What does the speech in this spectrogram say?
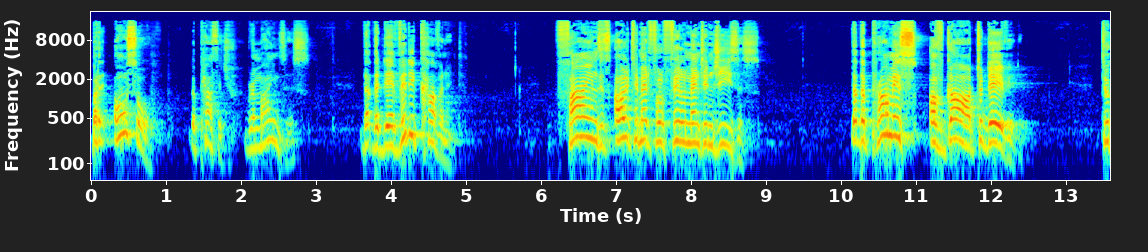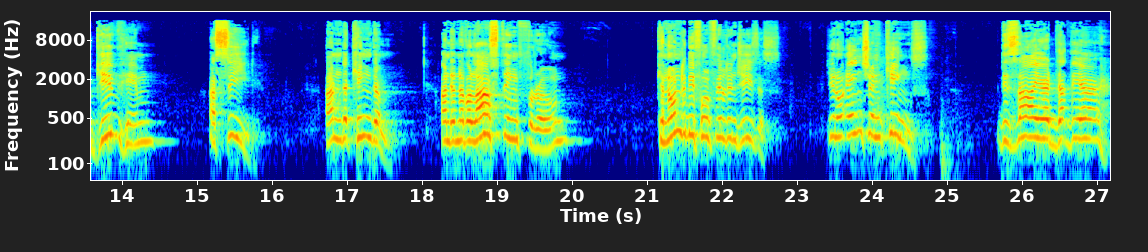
But also, the passage reminds us that the Davidic covenant finds its ultimate fulfillment in Jesus. That the promise of God to David to give him a seed and a kingdom and an everlasting throne can only be fulfilled in Jesus. You know, ancient kings desired that their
